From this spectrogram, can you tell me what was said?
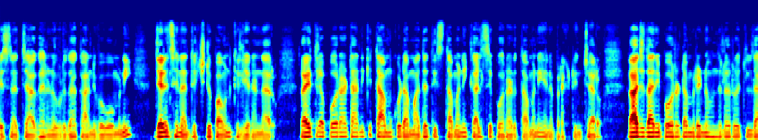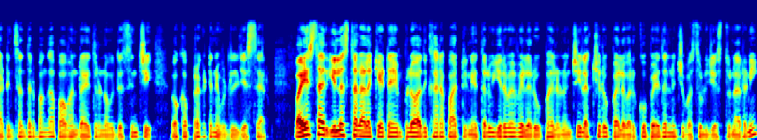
చేసిన త్యాగాలను వృధా కానివ్వబోమని జనసేన అధ్యక్షుడు పవన్ కళ్యాణ్ అన్నారు. రైతుల పోరాటానికి తాము కూడా మద్దతిస్తామని కలిసి పోరాడతామని ఆయన ప్రకటించారు. రాజధాని పోరాటం రెండు వందల రోజులు దాటిన సందర్భంగా పవన్ రైతులను ఉద్దేశించి ఒక ప్రకటన విడుదల చేశారు. వైఎస్సార్ ఇళ్ళ స్థలాల కేటాయింపులో అధికార పార్టీ నేతలు ఇరవై వేల రూపాయల నుంచి లక్ష రూపాయల వరకు పేదల నుంచి వసూలు చేస్తున్నారని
